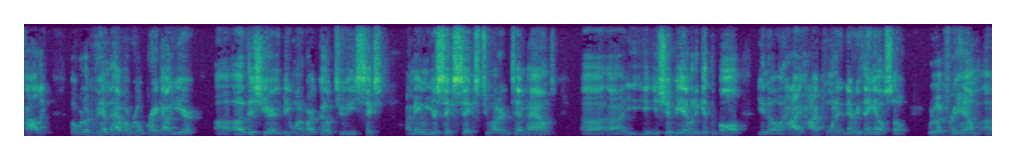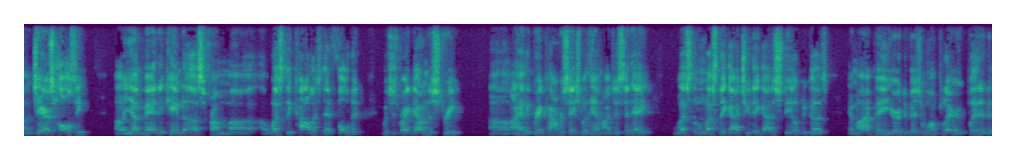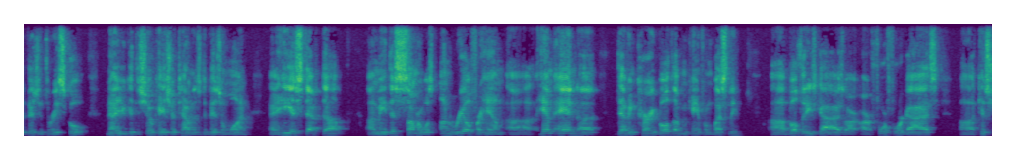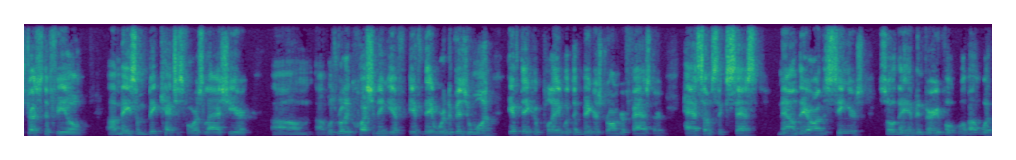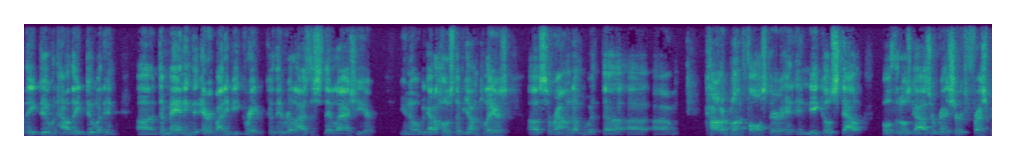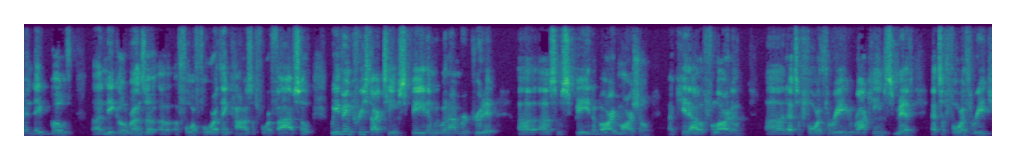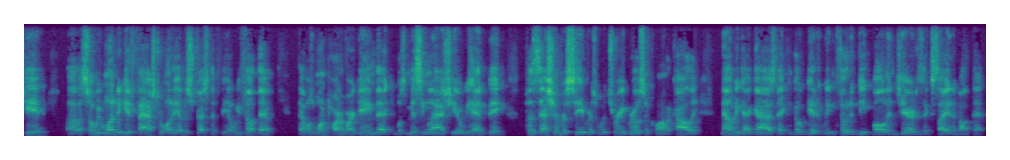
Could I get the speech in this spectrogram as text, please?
but we're looking for him to have a real breakout year uh, uh, this year and be one of our go-to. He's six. I mean, when you're six six, 210 pounds, uh, uh, you, you, should be able to get the ball, you know, high high pointed and everything else. So we're looking for him. Uh, Jairus Halsey, a young man that came to us from uh, Wesley College that folded, which is right down the street. Um, I had a great conversation with him. I just said, "Hey, Wesley, when Wesley got you, they got to steal because." In my opinion, you're a Division One player who played at a Division Three school. Now you get to showcase your talents, Division One and he has stepped up. I mean, this summer was unreal for him. Uh, him and uh, Devin Curry, both of them came from Wesley. Uh, both of these guys are, are four-four guys, uh, can stretch the field. Uh, made some big catches for us last year. Um, was really questioning if if they were Division One, if they could play with the bigger, stronger, faster. Had some success. Now they are the seniors, so they have been very vocal about what they do and how they do it, and uh, demanding that everybody be great because they realize this is their last year. You know, we got a host of young players uh, surrounding them with uh, uh, um, Connor Blunt Foster and, and, Nico Stout. Both of those guys are redshirt freshmen. They both uh, Nico runs a, a, four four. I think Connor's a four five. So we've increased our team speed, and we went out and recruited some speed. Avari Marshall, a kid out of Florida. Uh, that's a 4-3. Raheem Smith, that's a 4-3 kid. Uh, so we wanted to get faster, wanted to be able to stretch the field. We felt that that was one part of our game that was missing last year. We had big possession receivers with Trey Gross and Quan Akali. Now we got guys that can go get it. We can throw the deep ball, and Jared is excited about that.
